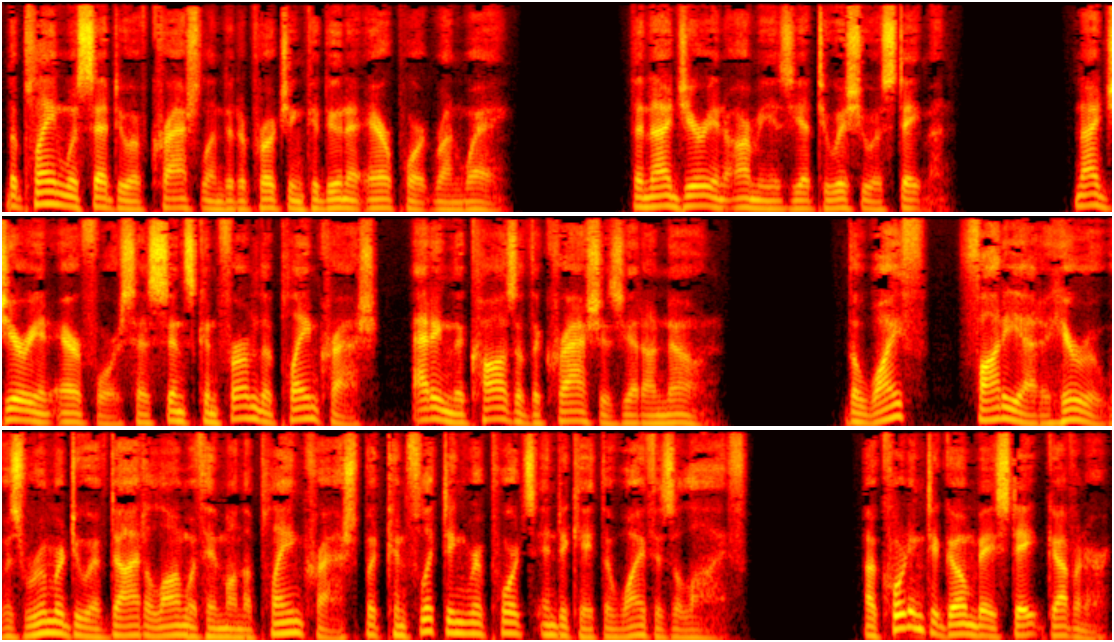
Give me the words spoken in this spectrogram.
The plane was said to have crash landed approaching Kaduna Airport runway. The Nigerian army is yet to issue a statement. Nigerian Air Force has since confirmed the plane crash, adding the cause of the crash is yet unknown. The wife, Fati Attahiru, was rumored to have died along with him on the plane crash, but conflicting reports indicate the wife is alive. According to Gombe State Governor,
